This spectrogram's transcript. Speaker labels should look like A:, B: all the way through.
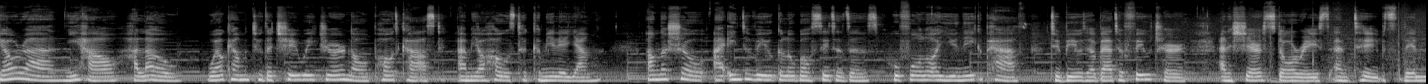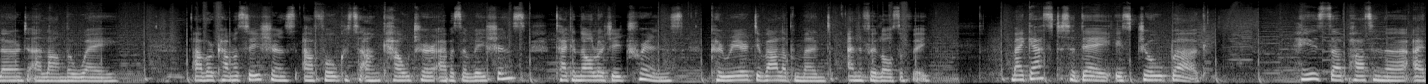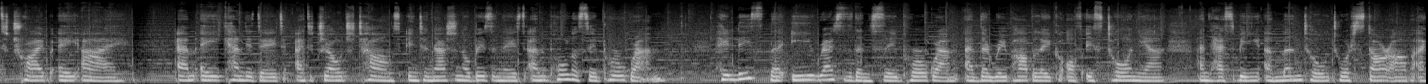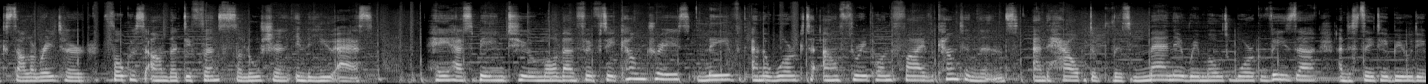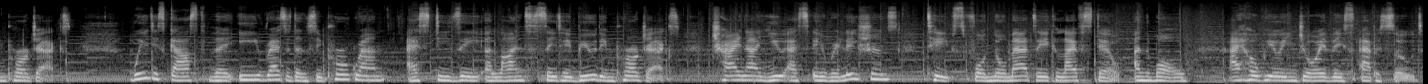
A: Kia ora, ni hao, hello. Welcome to the Chiwi Journal podcast. I'm your host, Camilla Yang. On the show, I interview global citizens who follow a unique path to build a better future and share stories and tips they learned along the way. Our conversations are focused on culture observations, technology trends, career development, and philosophy. My guest today is Joe Berg. He is a partner at Tribe AI, MA candidate at Georgetown's International Business and Policy Program he leads the e-residency program at the Republic of Estonia and has been a mentor to a startup accelerator focused on the defense solution in the US. He has been to more than 50 countries, lived and worked on 3.5 continents, and helped with many remote work visa and city building projects we discussed the e residency program, SDZ Alliance City Building projects, China USA relations, tips for nomadic lifestyle, and more. I hope you enjoy this episode.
